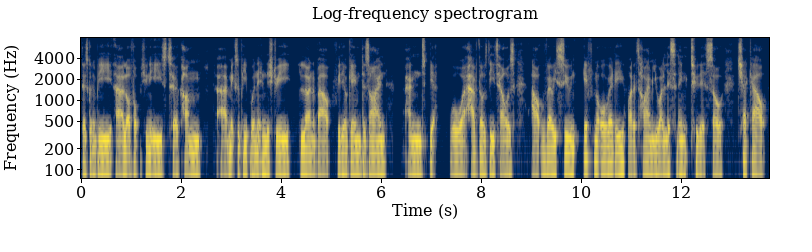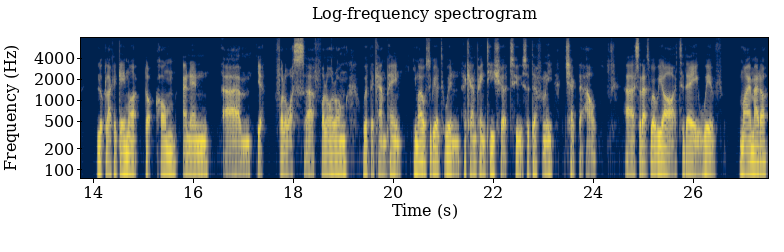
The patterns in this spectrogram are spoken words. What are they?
there's going to be a lot of opportunities to come uh, mix with people in the industry, learn about video game design, and yeah, We'll uh, have those details out very soon, if not already by the time you are listening to this. So check out looklikeagamer.com and then, um, yeah, follow us, uh, follow along with the campaign. You might also be able to win a campaign t shirt too. So definitely check that out. Uh, so that's where we are today with Mayamada.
